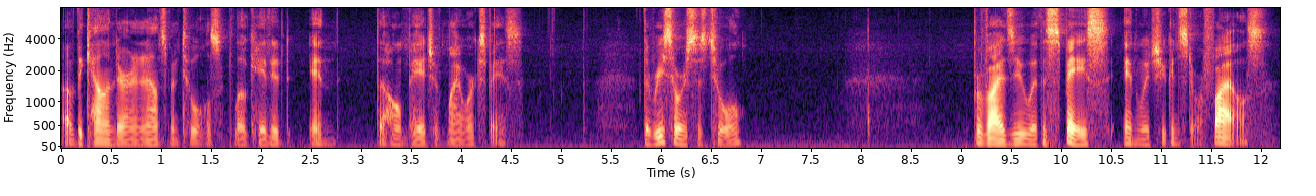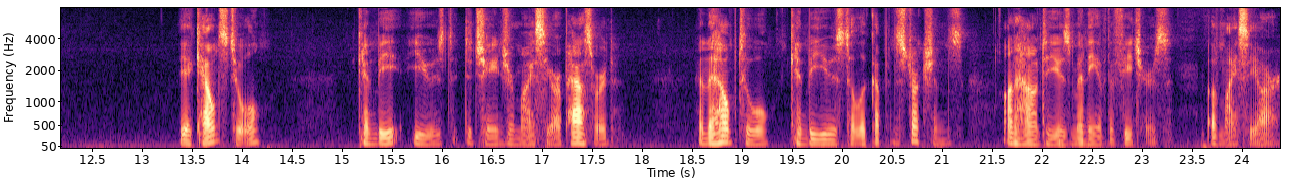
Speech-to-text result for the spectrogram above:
of the calendar and announcement tools located in the home page of My Workspace. The Resources tool provides you with a space in which you can store files. The Accounts tool can be used to change your MyCR password, and the Help tool can be used to look up instructions on how to use many of the features of MyCR.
